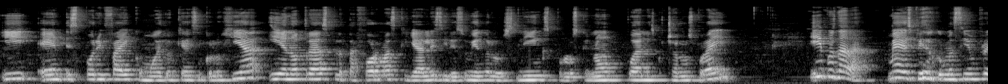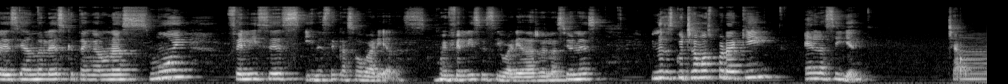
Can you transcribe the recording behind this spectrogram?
y en Spotify como es lo que hay psicología y en otras plataformas que ya les iré subiendo los links por los que no puedan escucharnos por ahí. Y pues nada, me despido como siempre deseándoles que tengan unas muy felices y en este caso variadas, muy felices y variadas relaciones. Y nos escuchamos por aquí en la siguiente. Chao.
